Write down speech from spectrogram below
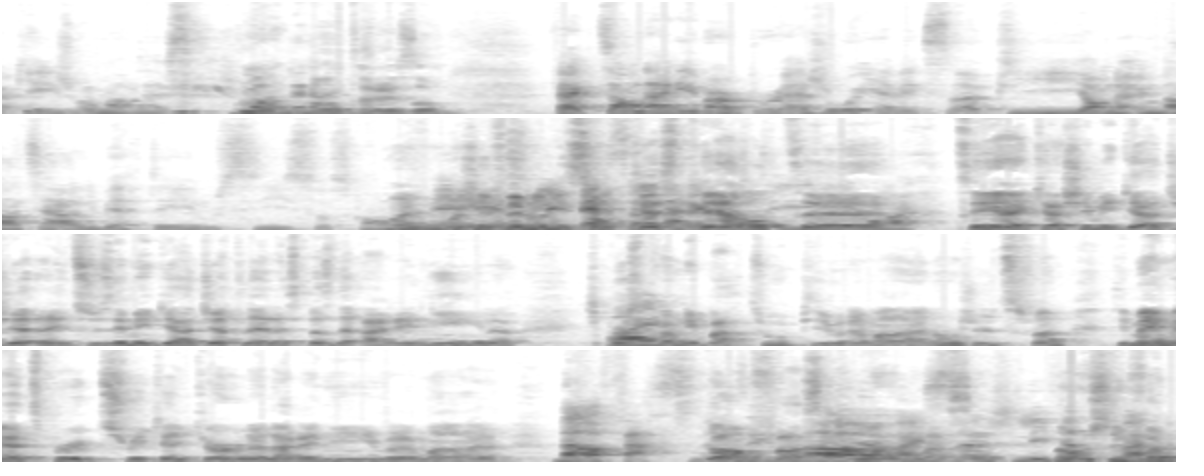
ok, je vais m'en aller. non, t'as raison. fait que, tu sais, on arrive un peu à jouer avec ça, puis on a une entière liberté aussi sur ce qu'on Ouais, fait. moi, j'ai fait mes missions très euh. Tu sais, cacher mes gadgets, euh, utiliser mes gadgets, l'espèce d'araignée, là, qui peut Ouais. se promener partout, puis vraiment, euh, non, j'ai eu du fun. Puis même, euh, tu peux tuer quelqu'un, là, l'araignée est vraiment... euh, D'en face. là, D'en face, Ah, puis, euh, hey, ça, je l'ai fait Non, c'est le fun.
